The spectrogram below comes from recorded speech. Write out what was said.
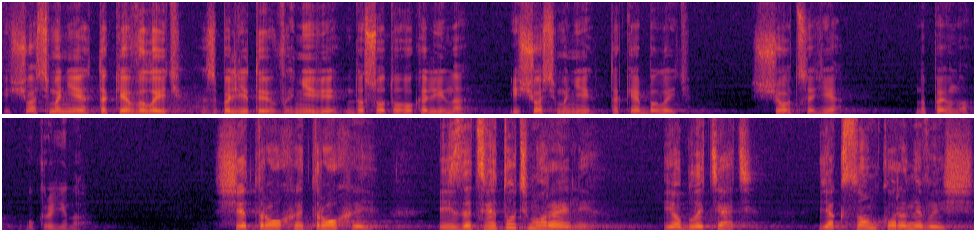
І щось мені таке велить зболіти в гніві до сотого коліна, і щось мені таке болить. Що це є? Напевно, Україна. Ще трохи, трохи, і зацвітуть морелі, і облетять, як сон кореневищ.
